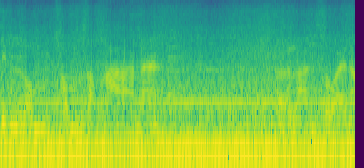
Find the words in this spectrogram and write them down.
กินลมชมสะพานนะ เออ ร้านสวยเนาะ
